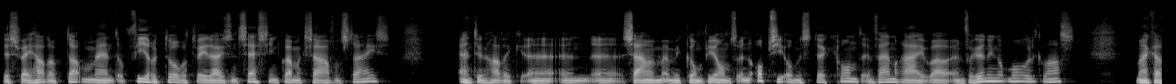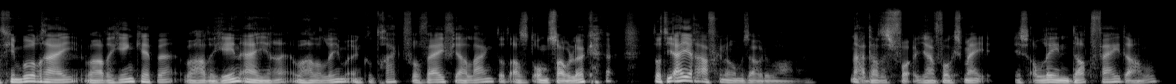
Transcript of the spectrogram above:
Dus wij hadden op dat moment, op 4 oktober 2016, kwam ik s'avonds thuis. En toen had ik uh, een, uh, samen met mijn compagnons een optie op een stuk grond in Venray waar een vergunning op mogelijk was. Maar ik had geen boerderij, we hadden geen kippen, we hadden geen eieren. We hadden alleen maar een contract voor vijf jaar lang, tot als het ons zou lukken, tot die eieren afgenomen zouden worden. Nou, dat is voor, ja, volgens mij is alleen dat feit al,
